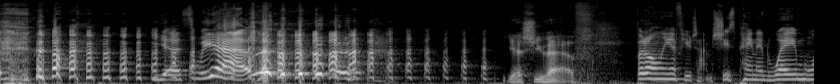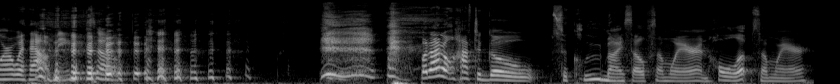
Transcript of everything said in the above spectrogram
yes, we have. Yes, you have. but only a few times. She's painted way more without me. So but I don't have to go seclude myself somewhere and hole up somewhere.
